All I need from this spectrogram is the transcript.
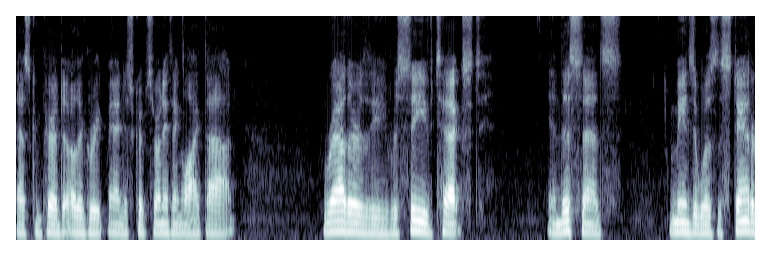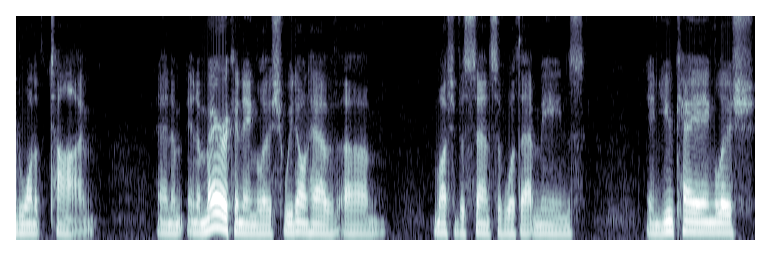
as compared to other Greek manuscripts or anything like that. Rather, the received text in this sense means it was the standard one at the time. And in American English, we don't have um, much of a sense of what that means. In UK English,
